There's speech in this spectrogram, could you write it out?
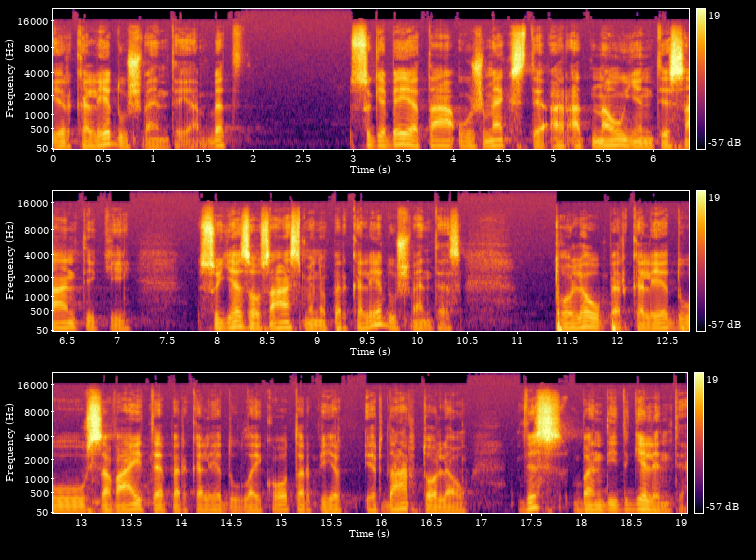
ir Kalėdų šventėje, bet sugebėję tą užmėgsti ar atnaujinti santykį su Jėzaus asmeniu per Kalėdų šventės, toliau per Kalėdų savaitę, per Kalėdų laikotarpį ir, ir dar toliau vis bandyti gilinti,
